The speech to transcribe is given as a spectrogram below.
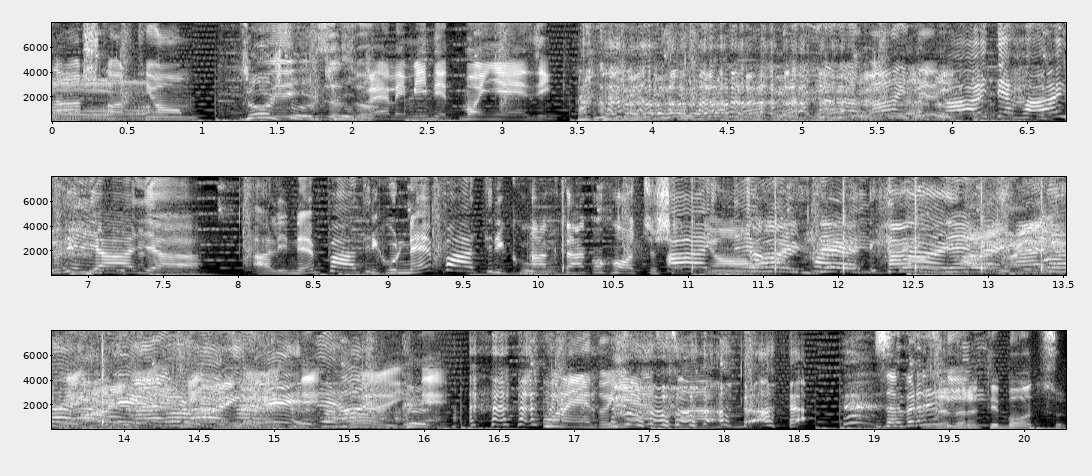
Zašto, Artyom? Zašto, Artyom? Želim vidjet moj jezik. Ajde. Hajde, hajde, Ljalja. Ali ne Patriku, ne Patriku. Ak tako hoćeš, Ajde, Artyom. hajde, hajde, hajde. Ajde. U redu, jesam. Zavrti. Zavrti bocu.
